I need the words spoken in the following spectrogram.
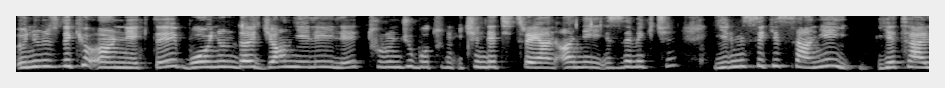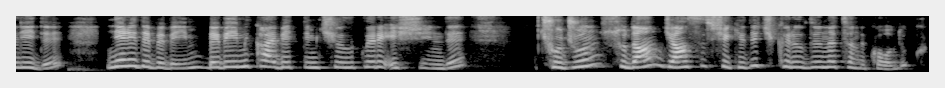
önümüzdeki örnekte boynunda can yeleğiyle turuncu botun içinde titreyen anneyi izlemek için 28 saniye yeterliydi. Nerede bebeğim? Bebeğimi kaybettiğim çığlıkları eşliğinde çocuğun sudan cansız şekilde çıkarıldığına tanık olduk.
